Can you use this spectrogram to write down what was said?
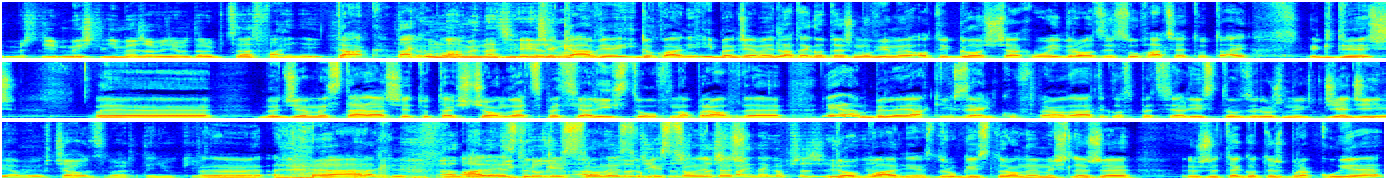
myśli, myślimy, że będziemy to robić coraz fajniej. Tak. Taką dokładnie. mamy nadzieję. Ciekawie i dokładnie. I będziemy, dlatego też mówimy o tych gościach, moi drodzy słuchacze tutaj, gdyż e, będziemy starać się tutaj ściągać specjalistów, naprawdę, nie nam byle jakich zęków, prawda, tylko specjalistów z różnych dziedzin. Ja bym chciał z Martyniukiem. Tak, ale ludzi, z drugiej którzy- strony, z drugiej strony też fajnego przeżyli, dokładnie, z drugiej strony myślę, że, że tego też brakuje,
